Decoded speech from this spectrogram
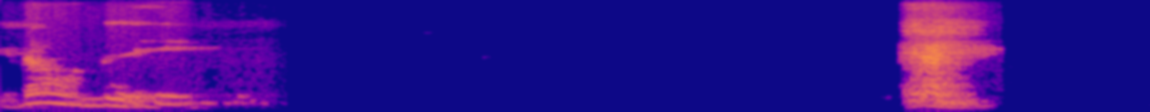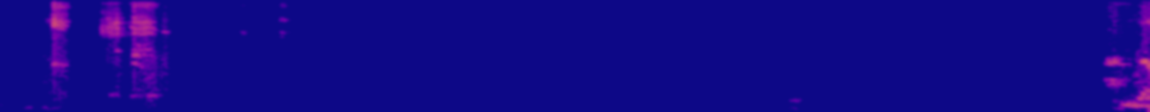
இதான் வந்து அந்த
